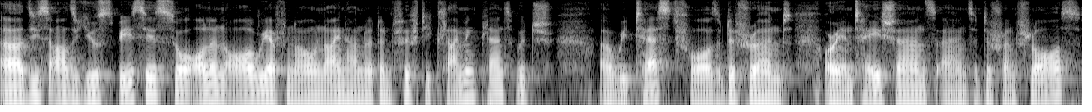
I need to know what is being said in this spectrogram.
Uh, these are the used species, so all in all we have now 950 climbing plants which uh, we test for the different orientations and the different floors.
